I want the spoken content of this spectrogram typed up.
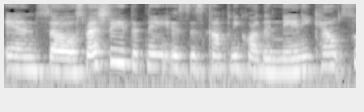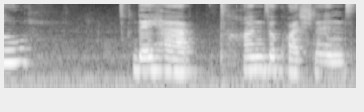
And so, especially the thing is this company called the Nanny Council they have tons of questions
